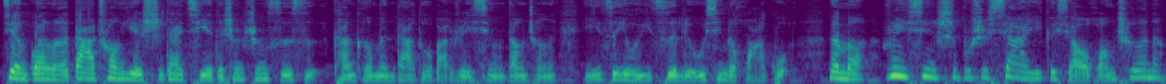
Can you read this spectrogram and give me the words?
见惯了大创业时代企业的生生死死，看客们大多把瑞幸当成一次又一次流星的划过。那么，瑞幸是不是下一个小黄车呢？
